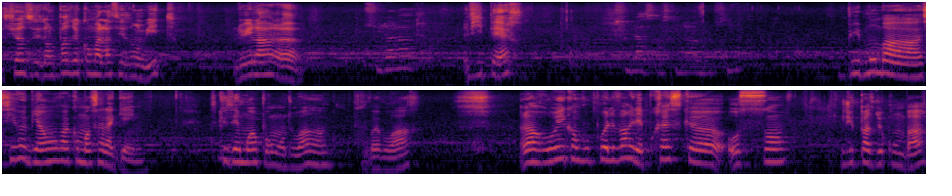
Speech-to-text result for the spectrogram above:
celui c'est dans le pass de combat de la saison 8. Lui-là, euh, celui-là, là. Vipère. Celui-là, c'est un. Puis bon, bah, s'il veut bien, on va commencer la game. Excusez-moi pour mon doigt, hein, vous pouvez voir. Alors oui, comme vous pouvez le voir, il est presque au 100 du pass de combat.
